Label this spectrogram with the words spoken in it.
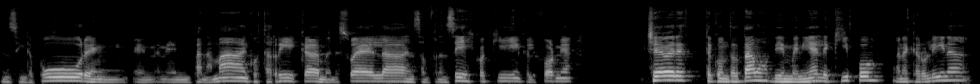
en Singapur, en, en, en, Panamá, en Costa Rica, en Venezuela, en San Francisco, aquí, en California. Chévere, te contratamos, bienvenida al equipo, Ana Carolina.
